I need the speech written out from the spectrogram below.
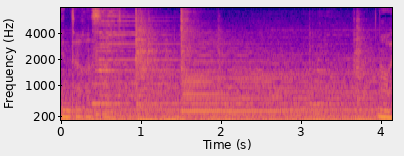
Interessant. Neu.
